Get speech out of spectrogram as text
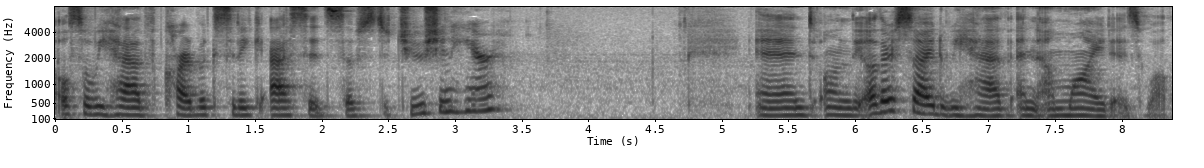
Also, we have carboxylic acid substitution here. And on the other side, we have an amide as well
